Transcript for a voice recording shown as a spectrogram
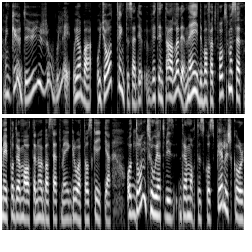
men gud du är ju rolig. Och jag, bara, och jag tänkte så här, det, vet inte alla det? Nej, det är bara för att folk som har sett mig på Dramaten har bara sett mig gråta och skrika. Och de tror ju att vi Dramatenskådespelerskor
